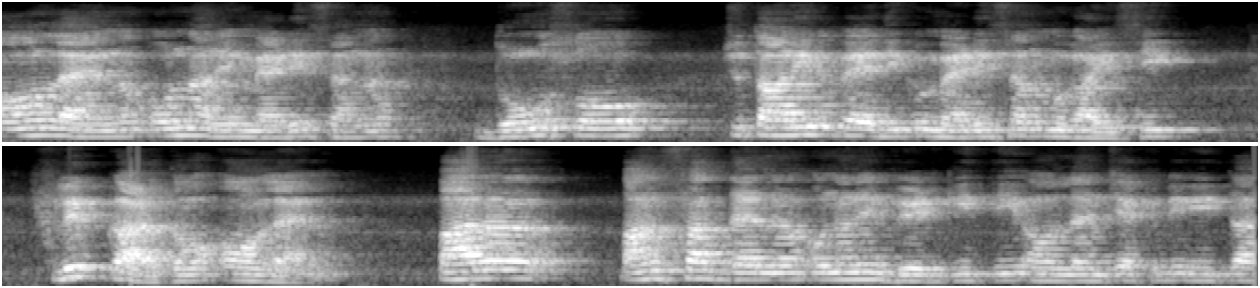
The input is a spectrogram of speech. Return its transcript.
ਆਨਲਾਈਨ ਉਹਨਾਂ ਨੇ ਮੈਡੀਸਨ 244 ਰੁਪਏ ਦੀ ਕੋਈ ਮੈਡੀਸਨ ਮੰਗਾਈ ਸੀ ਫਲਿੱਪਕਾਰਟ ਤੋਂ ਆਨਲਾਈਨ ਪਰ 5-7 ਦਿਨ ਉਹਨਾਂ ਨੇ ਵੇਟ ਕੀਤੀ ਆਨਲਾਈਨ ਚੈੱਕ ਵੀ ਕੀਤਾ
